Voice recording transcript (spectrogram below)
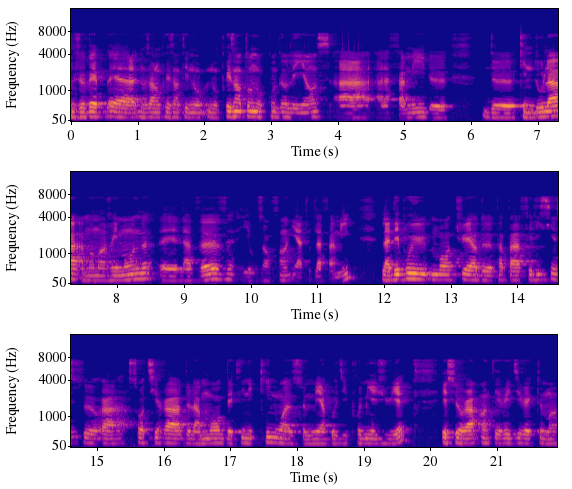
euh, nous allons présenter nos, nous présentons nos condoléances à la famille de, de Kindula à maman Raymond, la veuve et aux enfants et à toute la famille. La dépouille mortuaire de papa Félicien sera, sortira de la morgue des cliniques quinoises ce mercredi 1er juillet et sera enterré directement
